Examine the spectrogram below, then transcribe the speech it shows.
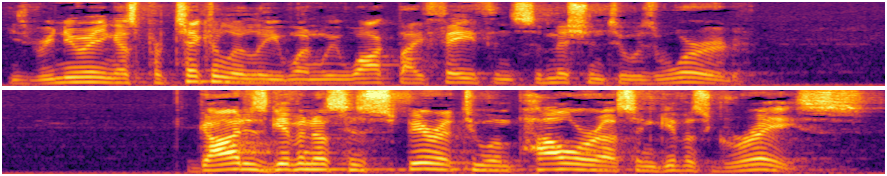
He's renewing us particularly when we walk by faith in submission to his word. God has given us his spirit to empower us and give us grace.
